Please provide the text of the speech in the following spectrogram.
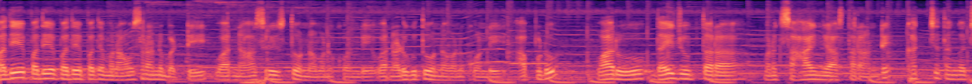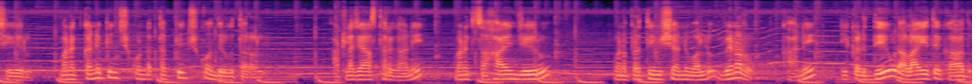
పదే పదే పదే పదే మన అవసరాన్ని బట్టి వారిని ఆశ్రయిస్తూ ఉన్నామనుకోండి వారిని అడుగుతూ ఉన్నామనుకోండి అప్పుడు వారు దయ చూపుతారా మనకు సహాయం చేస్తారా అంటే ఖచ్చితంగా చేయరు. మనకు కనిపించకుండా తప్పించుకొని తిరుగుతారు వాళ్ళు. అట్లా చేస్తారు కానీ మనకు సహాయం చేయరు. మన ప్రతి విషయాన్ని వాళ్ళు వినరు. కానీ ఇక్కడ దేవుడు అలా అయితే కాదు.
